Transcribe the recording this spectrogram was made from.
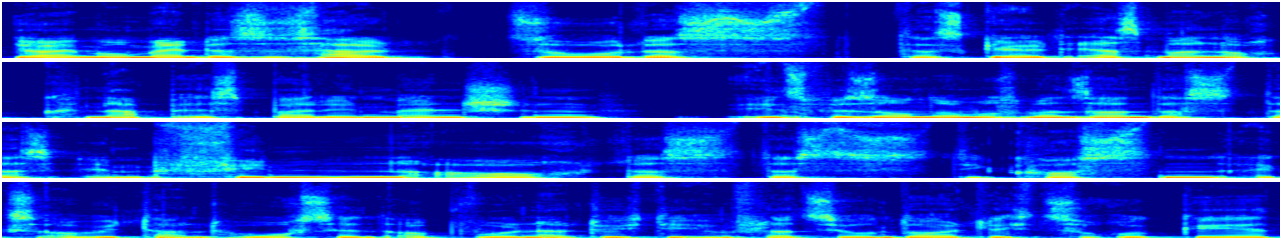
Ja, im Moment ist es halt so, dass das Geld erstmal noch knapp ist bei den Menschen. Insbesondere muss man sagen, dass das Empfinden auch, dass, dass die Kosten exorbitant hoch sind, obwohl natürlich die Inflation deutlich zurückgeht.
